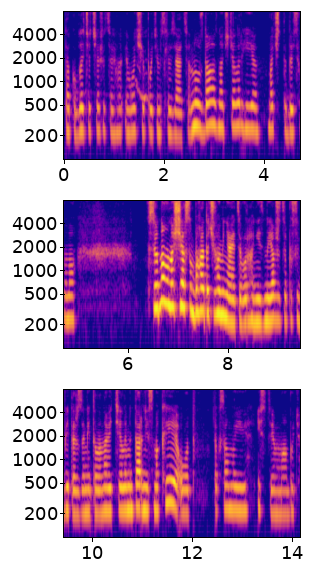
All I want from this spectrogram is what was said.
Так, обличчя чешеться і очі потім сльозяться. Ну, да, значить, алергія. Бачите, десь воно. Все одно воно з часом багато чого міняється в організмі. Я вже це по собі теж замітила. Навіть елементарні смаки, от так само і, і з цим, мабуть.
